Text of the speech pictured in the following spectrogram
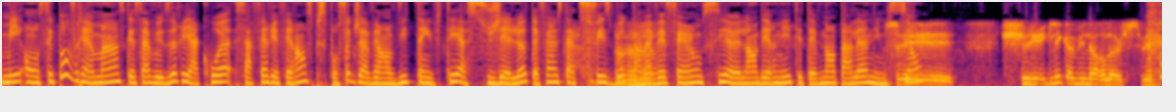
mais on ne sait pas vraiment ce que ça veut dire et à quoi ça fait référence. Puis c'est pour ça que j'avais envie de t'inviter à ce sujet-là. Tu as fait un statut Facebook, tu en avais fait un aussi euh, l'an dernier, tu étais venu en parler une émission. Je suis réglé comme une horloge suisse.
